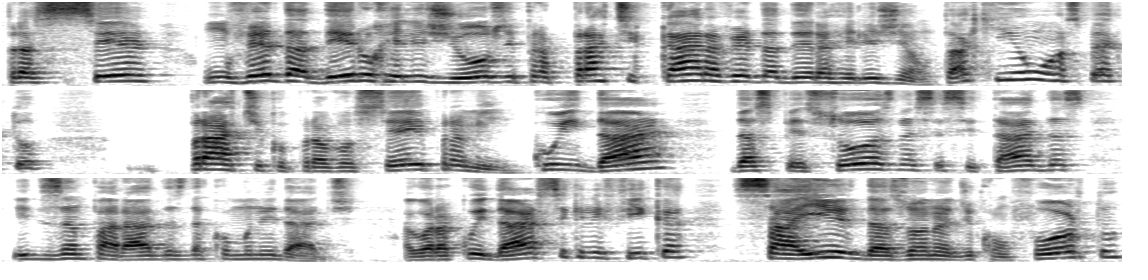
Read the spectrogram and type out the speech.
para ser um verdadeiro religioso e para praticar a verdadeira religião? Tá aqui um aspecto prático para você e para mim. Cuidar das pessoas necessitadas e desamparadas da comunidade. Agora, cuidar significa sair da zona de conforto,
